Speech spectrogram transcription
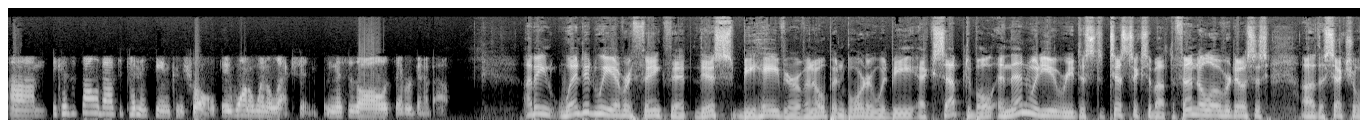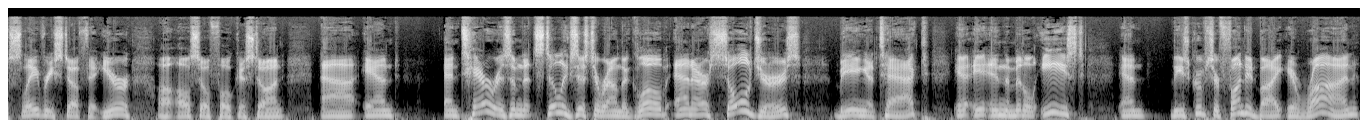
um, because it's all about dependency and control. They want to win elections, and this is all it's ever been about. I mean, when did we ever think that this behavior of an open border would be acceptable? And then when you read the statistics about the fentanyl overdoses, uh, the sexual slavery stuff that you're uh, also focused on, uh, and and terrorism that still exists around the globe, and our soldiers being attacked in, in the Middle East, and these groups are funded by Iran.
